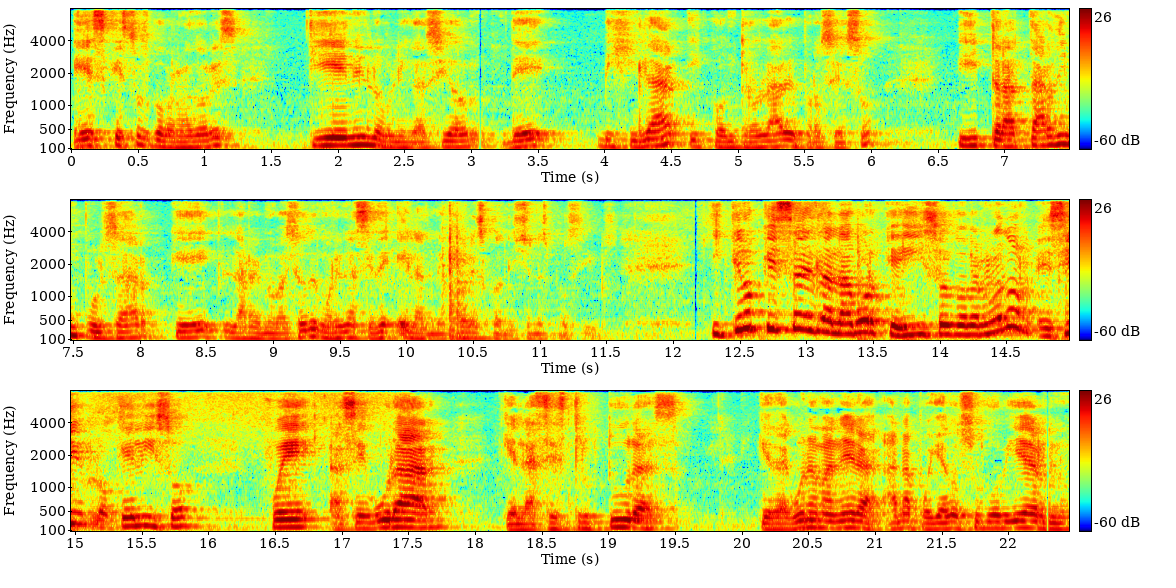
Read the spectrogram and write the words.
es que estos gobernadores tienen la obligación de vigilar y controlar el proceso y tratar de impulsar que la renovación de Morena se dé en las mejores condiciones posibles. Y creo que esa es la labor que hizo el gobernador, es decir, lo que él hizo fue asegurar que las estructuras que de alguna manera han apoyado su gobierno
